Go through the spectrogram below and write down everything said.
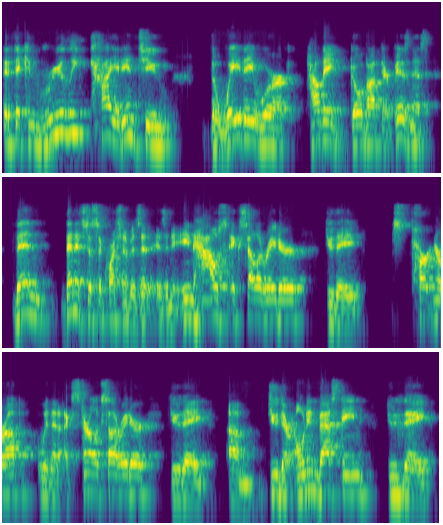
that if they can really tie it into the way they work, how they go about their business, then then it's just a question of is it is it an in-house accelerator? Do they partner up with an external accelerator? Do they um, do their own investing? Do they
